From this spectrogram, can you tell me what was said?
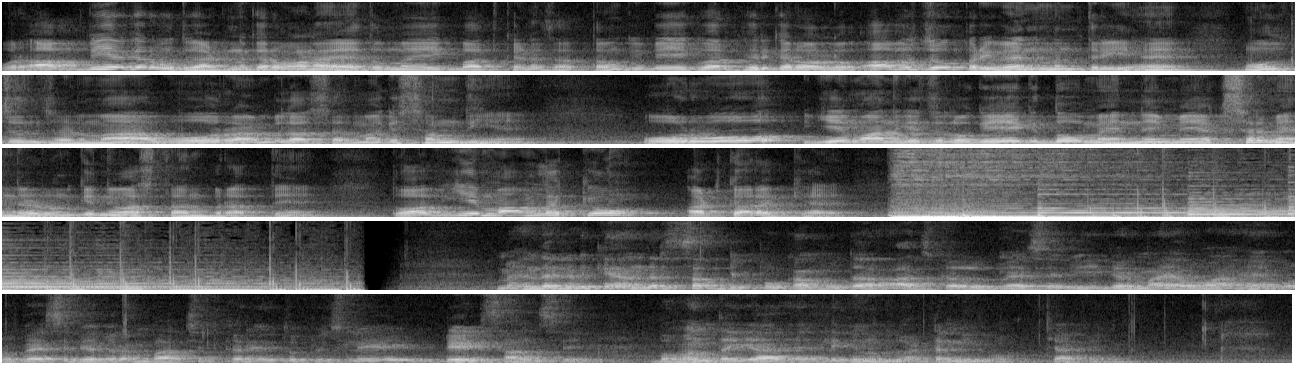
और अब भी अगर उद्घाटन करवाना है तो मैं एक बात कहना चाहता हूँ कि भाई एक बार फिर करवा लो। अब जो परिवहन मंत्री हैं, मूलचंद शर्मा, वो रामविलास शर्मा के समधी हैं, और वो ये मान के चलो कि एक दो महीने में, अक्सर महेंद्र उनके निवास स्थान पर आते हैं। तो अब ये मामला क्यों अटका रखा है? महेंद्रगढ़ के अंदर सब डिपो का मुद्दा आजकल वैसे भी गरमाया हुआ है और वैसे भी अगर हम बातचीत करें तो पिछले डेढ़ साल से भवन तैयार है लेकिन उद्घाटन नहीं हुआ। क्या कहेंगे?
